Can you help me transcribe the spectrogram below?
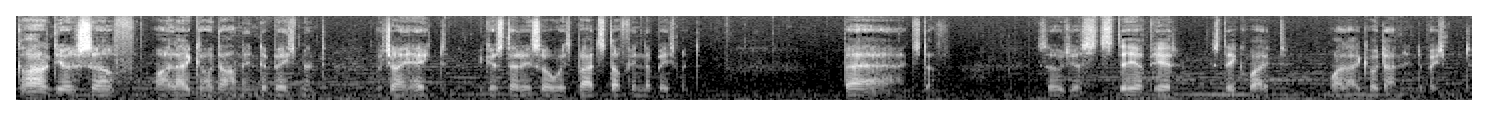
Guard yourself while I go down in the basement, which I hate because there is always bad stuff in the basement. Bad stuff. So just stay up here, stay quiet while I go down in the basement.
